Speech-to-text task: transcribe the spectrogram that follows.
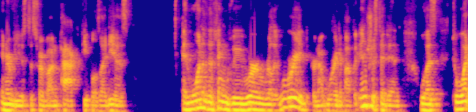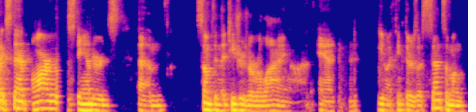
interviews to sort of unpack people's ideas. And one of the things we were really worried, or not worried about, but interested in, was to what extent are standards um, something that teachers are relying on? And you know, I think there's a sense among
